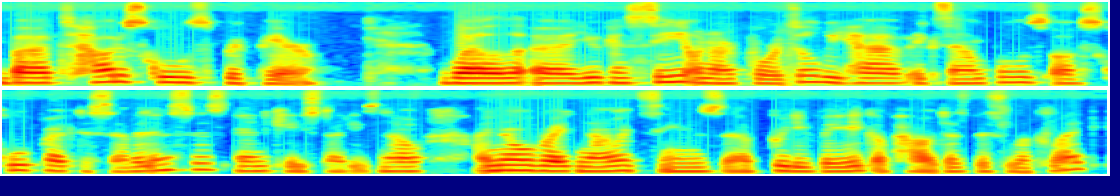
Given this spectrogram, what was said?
But how do schools prepare? Well, uh, you can see on our portal, we have examples of school practice evidences and case studies. Now, I know right now it seems uh, pretty vague of how does this look like,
